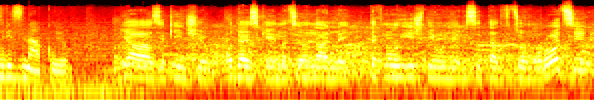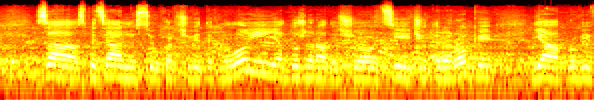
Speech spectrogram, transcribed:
з відзнакою. Я закінчив Одеський національний технологічний університет в цьому році за спеціальністю харчові технології. Я дуже радий, що ці чотири роки я провів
